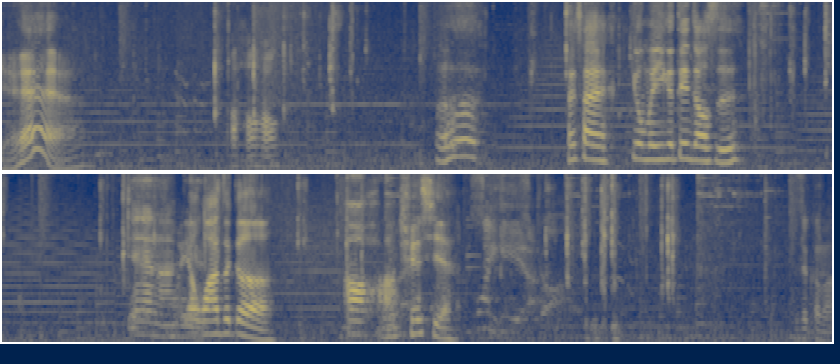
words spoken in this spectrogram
耶！好好好，呃，彩彩，给我们一个垫脚石，现在哪里？要挖这个，哦，好，缺血。是这个吗？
